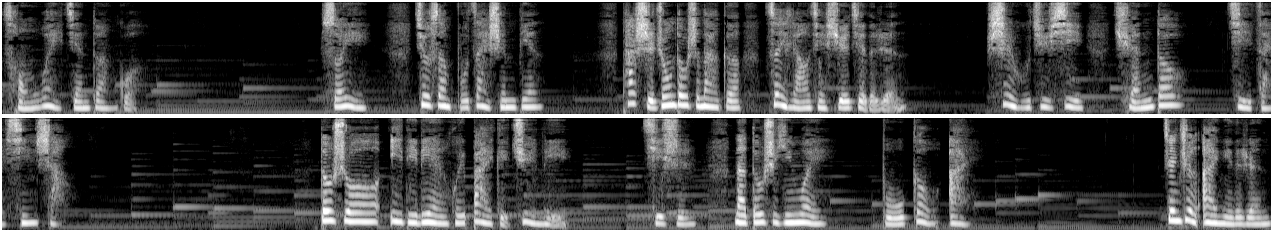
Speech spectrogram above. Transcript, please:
从未间断过。所以，就算不在身边，他始终都是那个最了解学姐的人。事无巨细，全都记在心上。都说异地恋会败给距离，其实那都是因为不够爱。真正爱你的人，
